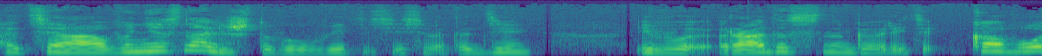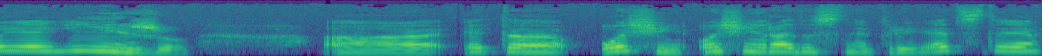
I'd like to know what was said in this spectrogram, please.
хотя вы не знали, что вы увидитесь в этот день, и вы радостно говорите, кого я вижу. А, это очень-очень радостное приветствие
